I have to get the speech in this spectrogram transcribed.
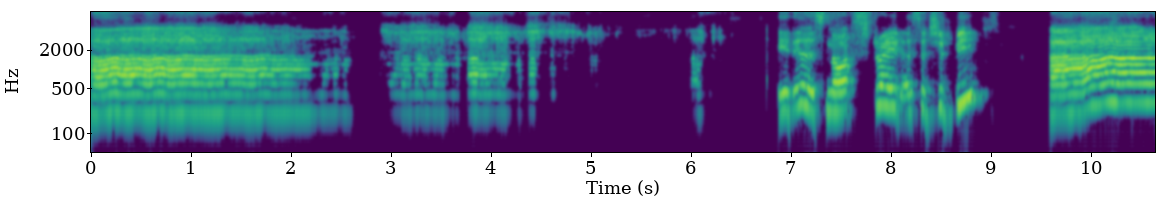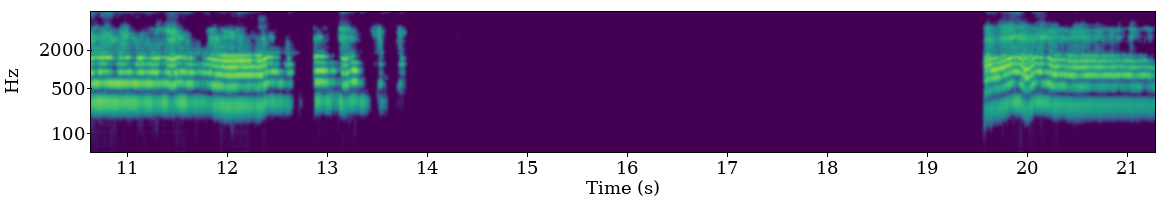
Ah, it is not straight as it should be. Ah, ah,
